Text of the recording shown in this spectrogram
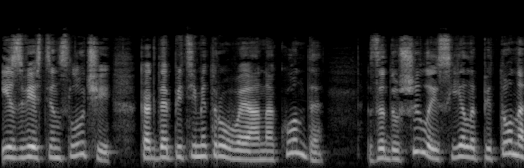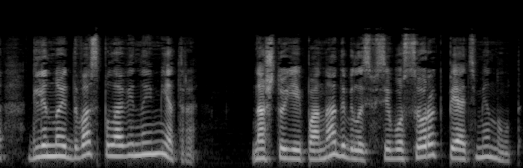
Известен случай, когда пятиметровая анаконда — задушила и съела питона длиной два с половиной метра, на что ей понадобилось всего 45 минут.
